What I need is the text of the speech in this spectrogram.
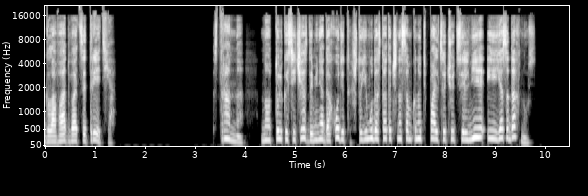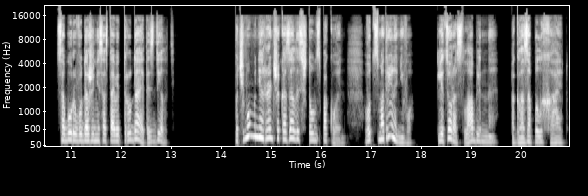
Глава 23. Странно, но только сейчас до меня доходит, что ему достаточно сомкнуть пальцы чуть сильнее, и я задохнусь. Сабурову даже не составит труда это сделать. Почему мне раньше казалось, что он спокоен? Вот смотрю на него, лицо расслабленное, а глаза полыхают.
